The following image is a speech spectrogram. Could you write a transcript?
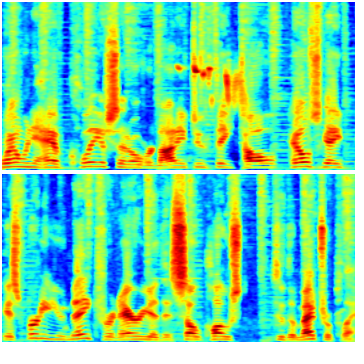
Well, when you have cliffs that are over 92 feet tall, Hell's Gate is pretty unique for an area that's so close to the Metroplex.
